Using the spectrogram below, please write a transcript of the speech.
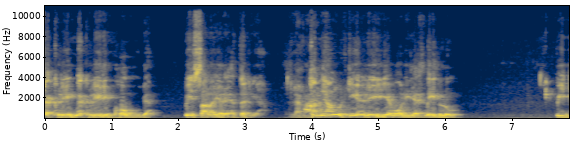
ကြက်ကလေးငှက်ကလေးတွေမဟုတ်ဘူးဗျပေးဆက်လိုက်ရတဲ့အသက်တွေဟာလက်ကား ခင်ဗျားတို့ DNA ရဲဘော်တွေရဲ့သိတယ်လို့ပြီး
